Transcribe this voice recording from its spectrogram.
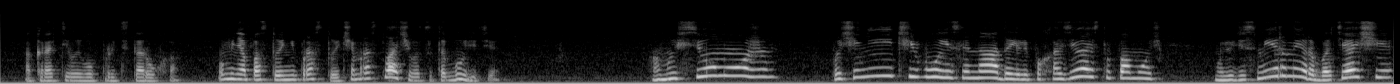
— окоротила его прыть старуха. «У меня постой непростой. Чем расплачиваться-то будете?» «А мы все можем. Починить чего, если надо, или по хозяйству помочь. Мы люди смирные, работящие».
